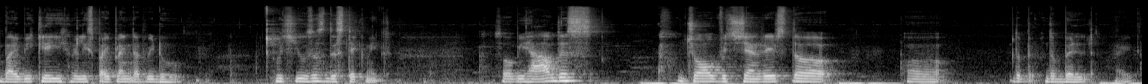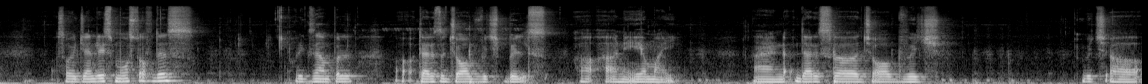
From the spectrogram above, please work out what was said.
bi-weekly release pipeline that we do, which uses this technique. So we have this job which generates the uh, the, the build, right? So it generates most of this. For example, uh, there is a job which builds an AMI, and there is a job which which uh,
